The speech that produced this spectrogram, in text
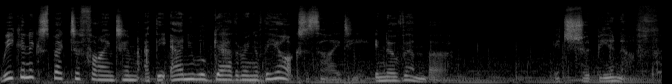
We can expect to find him at the annual gathering of the Ark Society in November. It should be enough.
